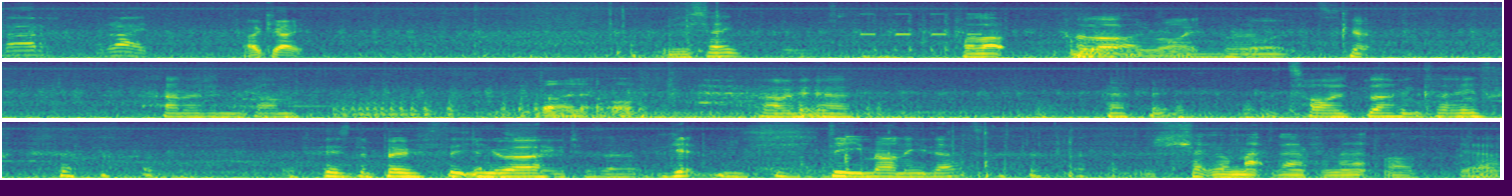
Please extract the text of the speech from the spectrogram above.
Car right. Okay. What did you say? Pull up. Pull up. Right. And Get hammered in the bum. Burn it off. Oh yeah. Epic. The tire's blowing clean. Here's the booth that Get you uh, get de-moneyed at. Shut your map down for a minute. Well, yeah.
